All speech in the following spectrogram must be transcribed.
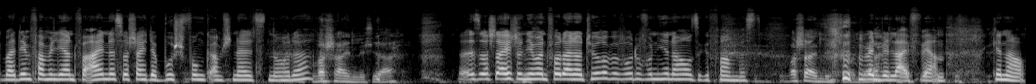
Bei dem familiären Verein ist wahrscheinlich der Buschfunk am schnellsten, oder? Wahrscheinlich, ja. Da ist wahrscheinlich schon jemand vor deiner Türe, bevor du von hier nach Hause gefahren bist. Wahrscheinlich schon, Wenn ja. wir live wären. Genau.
